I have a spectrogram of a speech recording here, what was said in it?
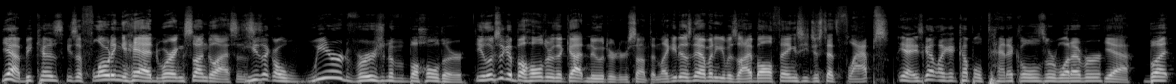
Yeah, because He's a floating head wearing sunglasses. he's like a weird version of a beholder. he looks like a beholder that got neutered or something. Like he doesn't have any of his eyeball things. He just has flaps. Yeah, he's got like a couple tentacles or whatever. Yeah. But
